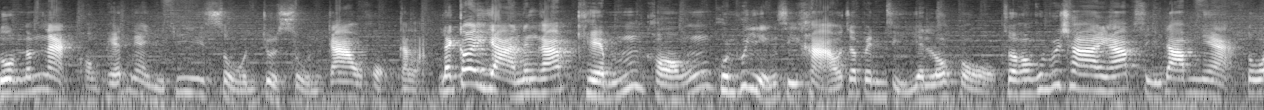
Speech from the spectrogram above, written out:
รวมน้ำหนักของเพชรเนี่ยอยู่ที่ 0.096กะลัตและก็อีกอย่างหนึ่งครับเข็มของคุณผู้หญิงสีขาวจะเป็นสีเยลโลโกส่วนของคุณผู้ชายครับสีดำเนี่ยตัว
